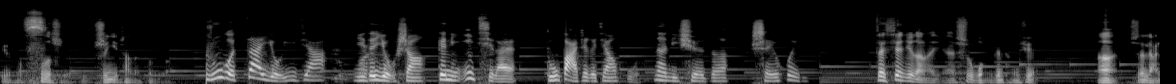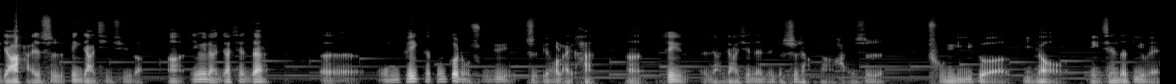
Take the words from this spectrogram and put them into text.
比如说四十、五十以上的份额。如果再有一家你的友商跟你一起来独霸这个江湖，那你选择谁会？在现阶段而言，是我们跟腾讯，啊，是两家还是并驾齐驱的啊？因为两家现在，呃，我们可以从各种数据指标来看，啊，这两家现在这个市场上还是。处于一个比较领先的地位，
